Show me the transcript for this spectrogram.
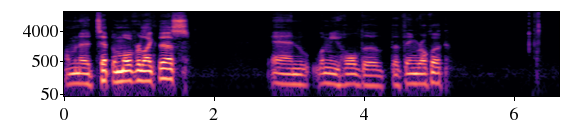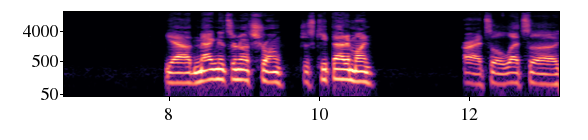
I'm going to tip them over like this. And let me hold the, the thing real quick. Yeah, the magnets are not strong. Just keep that in mind. Alright, so let's uh,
